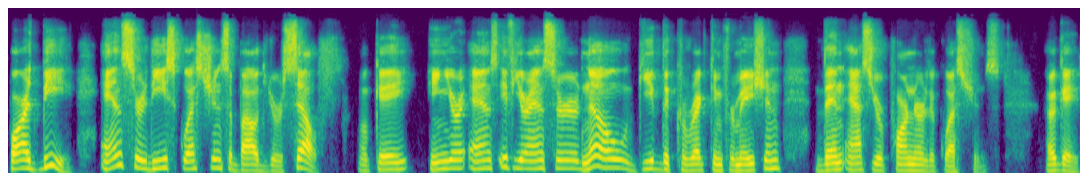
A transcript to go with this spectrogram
Part B, answer these questions about yourself. Okay, in your answer, if your answer no, give the correct information, then ask your partner the questions. Okay,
